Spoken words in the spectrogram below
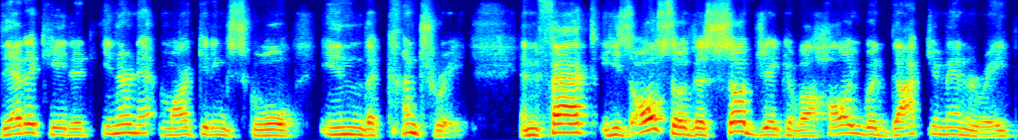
dedicated internet marketing school in the country. In fact, he's also the subject of a Hollywood documentary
